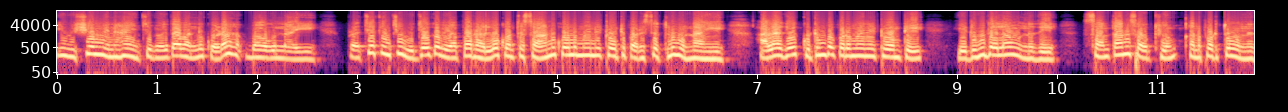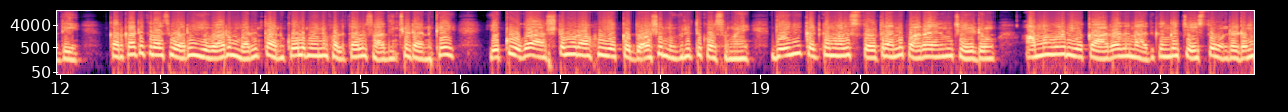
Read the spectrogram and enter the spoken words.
ఈ విషయం మినహాయించి మిగతావన్నీ కూడా బాగున్నాయి. ప్రత్యేకించి ఉద్యోగ వ్యాపారాల్లో కొంత సానుకూలమైనటువంటి పరిస్థితులు ఉన్నాయి. అలాగే కుటుంబపరమైనటువంటి ఎదుగుదల ఉన్నది. సంతాన సౌఖ్యం కనపడుతూ ఉన్నది. కర్కాటక రాశి వారు ఈ వారం మరింత అనుకూలమైన ఫలితాలు సాధించడానికి ఎక్కువగా అష్టమ రాహు యొక్క దోష నివృత్తి కోసమై దేవి కట్కమాల స్తోత్రాన్ని పారాయణం చేయడం అమ్మవారి యొక్క ఆరాధన అధికంగా చేస్తూ ఉండడం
